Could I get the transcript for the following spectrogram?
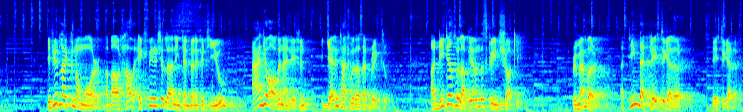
If you'd like to know more about how experiential learning can benefit you and your organization, get in touch with us at Breakthrough. Our details will appear on the screen shortly. Remember, a team that plays together stays together.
